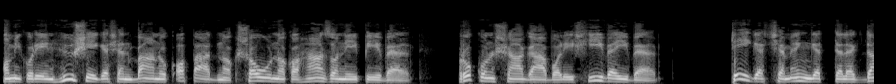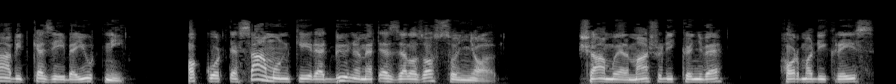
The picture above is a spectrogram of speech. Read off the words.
Amikor én hűségesen bánok apádnak, Saulnak a háza népével, rokonságával és híveivel, téged sem engedtelek Dávid kezébe jutni, akkor te számon kéred bűnömet ezzel az asszonnyal. Sámuel második könyve, harmadik rész,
